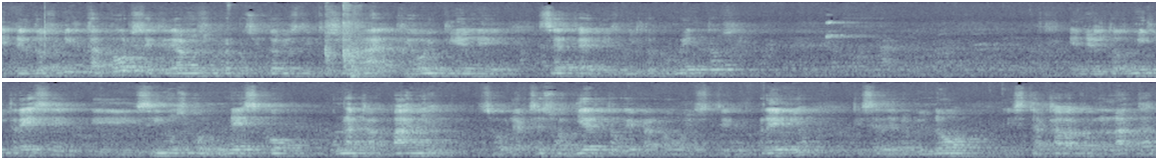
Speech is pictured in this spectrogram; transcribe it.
En el 2014 creamos un repositorio institucional que hoy tiene cerca de 10.000 documentos. En el 2013 eh, hicimos con UNESCO una campaña sobre acceso abierto que ganó este, un premio que se denominó este, Acaba con la lata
